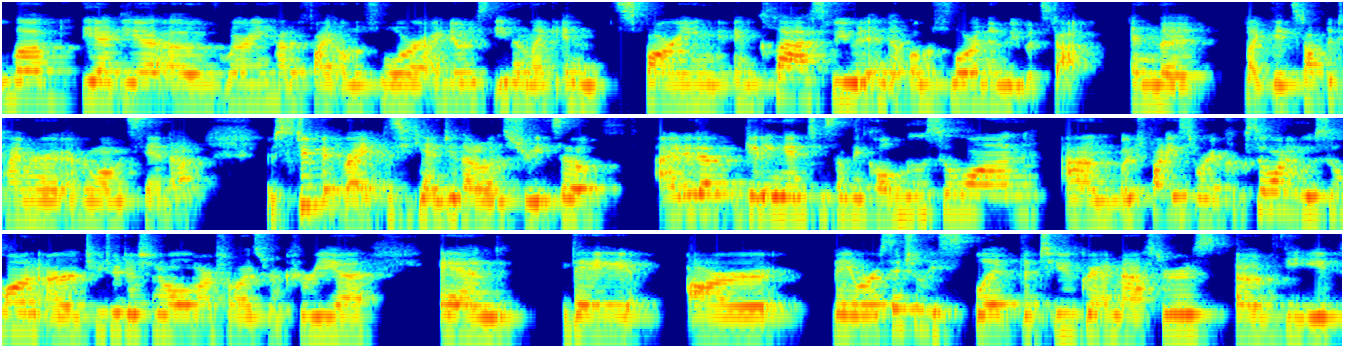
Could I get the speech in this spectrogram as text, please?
loved the idea of learning how to fight on the floor. I noticed even like in sparring in class, we would end up on the floor and then we would stop. And the like they'd stop the timer, everyone would stand up. It was stupid, right? Because you can't do that on the street. So I ended up getting into something called Musuwon, um, which funny story, Kuk Sool Won and Musuwon are two traditional martial arts from Korea, and they are they were essentially split. The two grandmasters of the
